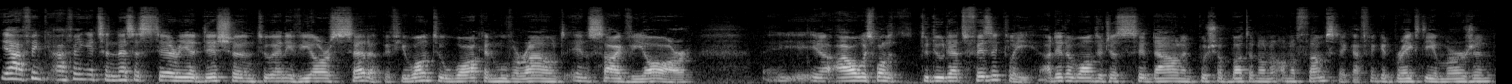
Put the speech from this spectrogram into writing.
Yeah, I think I think it's a necessary addition to any VR setup. If you want to walk and move around inside VR, you know, I always wanted to do that physically. I didn't want to just sit down and push a button on on a thumbstick. I think it breaks the immersion.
